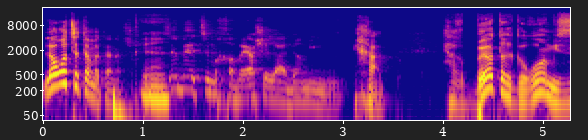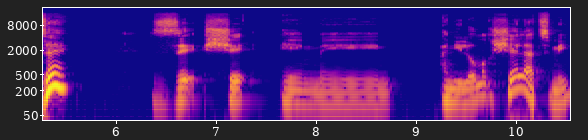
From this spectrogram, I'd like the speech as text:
לא רוצה את המתנה שלו. כן. זה בעצם החוויה של האדם ממול. אחד. הרבה יותר גרוע מזה, זה שאני לא מרשה לעצמי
